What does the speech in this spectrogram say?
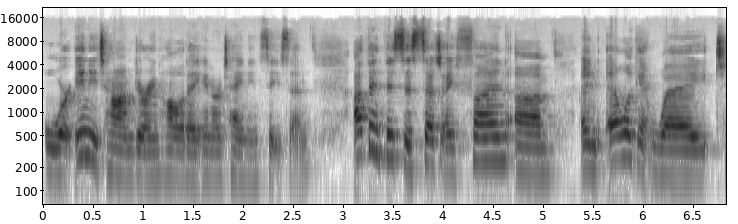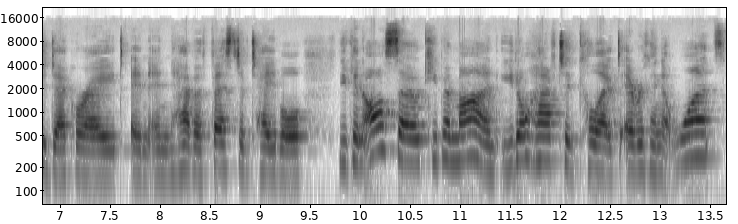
or any time during holiday entertaining season. I think this is such a fun um, and elegant way to decorate and, and have a festive table. You can also keep in mind you don't have to collect everything at once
